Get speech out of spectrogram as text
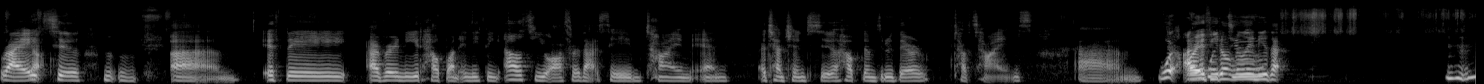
right? Yeah. To um, if they ever need help on anything else, you offer that same time and attention to help them through their tough times. Um, what or I if you don't do, really need that. Mm-hmm.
